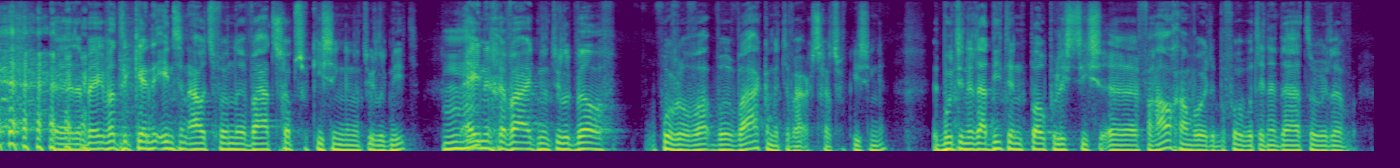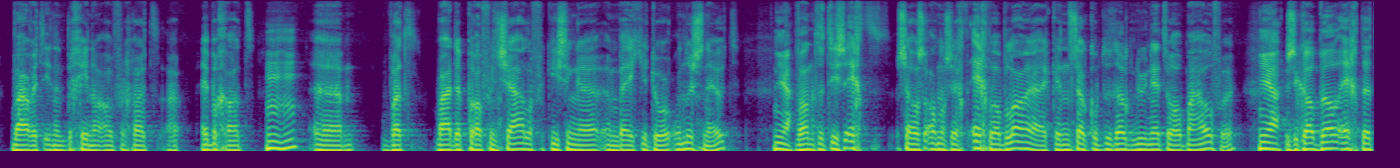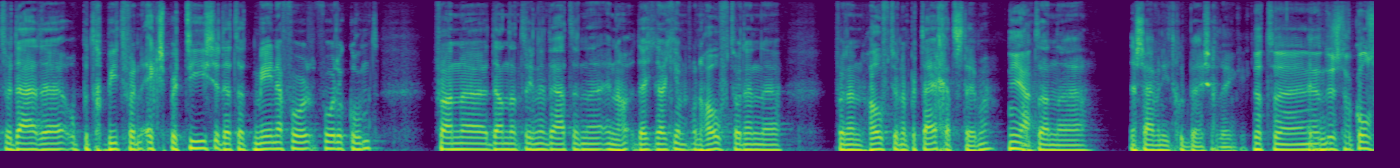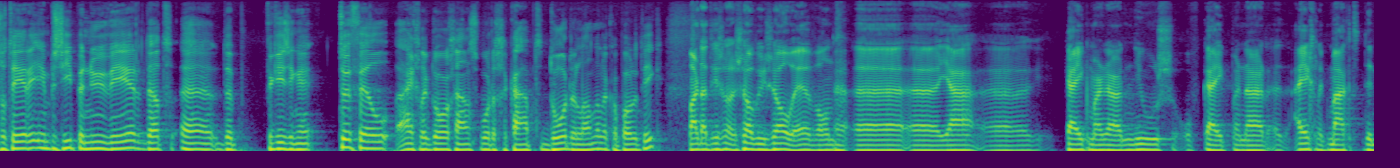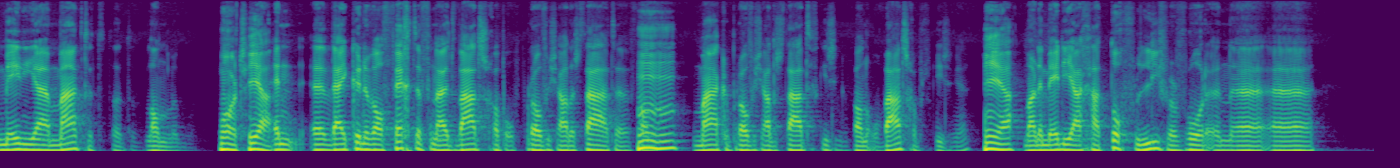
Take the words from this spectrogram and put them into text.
uh, ben ik, want ik ken de ins en outs van de waterschapsverkiezingen natuurlijk niet. Mhm. Het enige waar ik natuurlijk wel voor wil, wil waken met de waterschapsverkiezingen... het moet inderdaad niet een populistisch uh, verhaal gaan worden. Bijvoorbeeld inderdaad door de, waar we het in het begin over gehad, hebben gehad... Mhm. wat, waar de provinciale verkiezingen een beetje door ondersneeuwt. Ja. Want het is echt, zoals Anders zegt, echt wel belangrijk. En zo komt het ook nu net wel op mij over. Ja. Dus ik hoop wel echt dat we daar de, op het gebied van expertise... dat dat meer naar voren, voren komt... Van, uh, dan dat er inderdaad een, een, dat, dat je op een hoofd van een, uh, van een hoofd van een partij gaat stemmen. Ja. Want dan, uh, dan zijn we niet goed bezig, denk ik. Dat, dus we constateren in principe nu weer dat de verkiezingen te veel eigenlijk doorgaans worden gekaapt door de landelijke politiek. Maar dat is sowieso, hè, want ja, uh, uh, ja uh, kijk maar naar het nieuws of kijk maar naar... eigenlijk maakt de media maakt het dat het landelijk wordt. Ja. En wij kunnen wel vechten vanuit waterschappen of provinciale staten. Van mm -hmm. maken provinciale statenverkiezingen van of waterschapsverkiezingen. Ja. Maar de media gaat toch liever voor een,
